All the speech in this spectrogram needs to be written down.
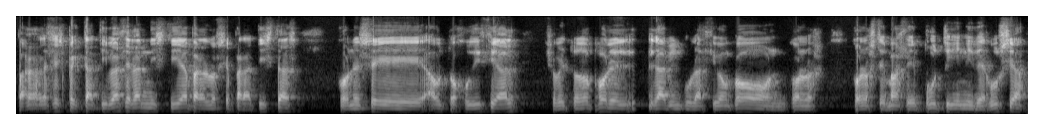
para las expectativas de la amnistía para los separatistas con ese autojudicial, sobre todo por la vinculación con, con, los, con los temas de Putin y de Rusia,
